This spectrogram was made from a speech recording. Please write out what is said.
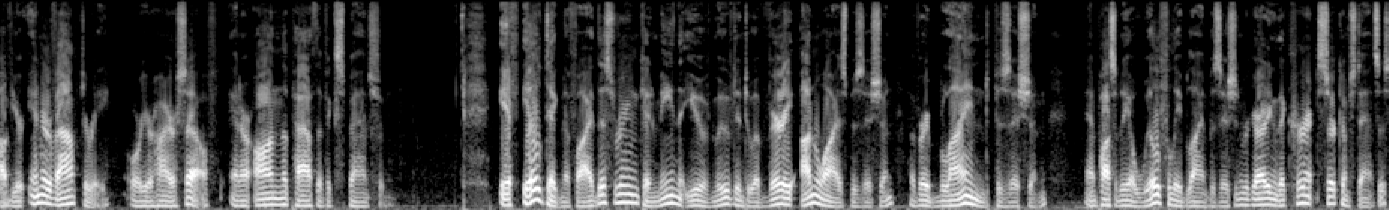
of your inner Valkyrie or your higher self and are on the path of expansion. If ill dignified, this rune can mean that you have moved into a very unwise position, a very blind position, and possibly a willfully blind position regarding the current circumstances,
